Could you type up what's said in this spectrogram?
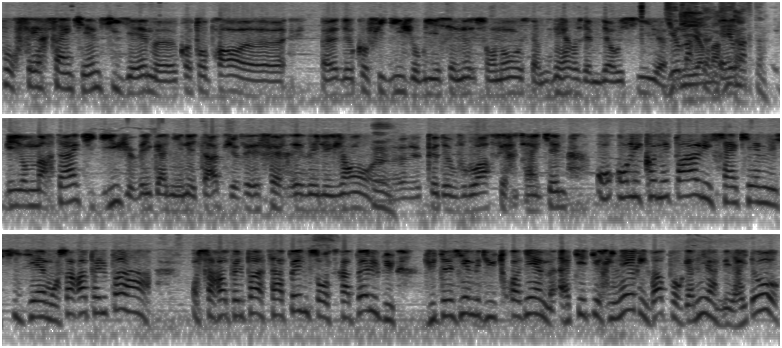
pour faire cinquième, sixième, euh, quand on prend euh, euh, de Cofidis, j'ai oublié son nom, ça m'énerve, j'aime bien aussi. euh, Guillaume, Guillaume Martin. Martin. Guillaume Martin. Guillaume Martin qui dit je vais gagner une étape, je vais faire rêver les gens euh, que de vouloir faire cinquième. On, on les connaît pas les cinquièmes, les sixièmes, on s'en rappelle pas. On s'en rappelle pas. C'est à peine si on se rappelle du, du deuxième et du troisième. Un vétérinaire, il va pour gagner la médaille d'or.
